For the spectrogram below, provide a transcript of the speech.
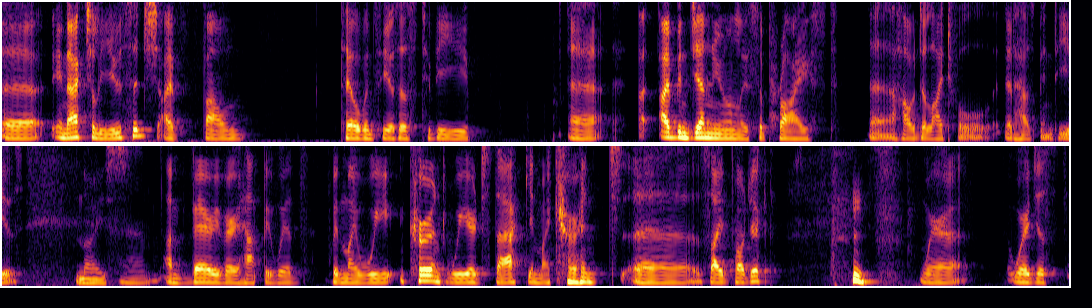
Uh, in actual usage, I've found Tailwind CSS to be. Uh, I've been genuinely surprised uh, how delightful it has been to use. Nice. Um, I'm very very happy with with my we- current weird stack in my current uh, side project, where where just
